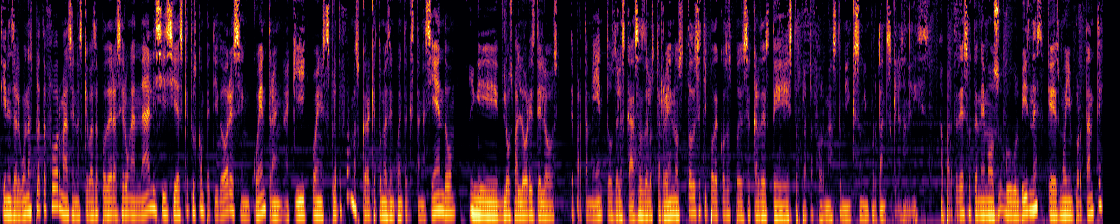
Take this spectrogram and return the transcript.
tienes algunas plataformas en las que vas a poder hacer un análisis si es que tus competidores se encuentran aquí o en estas plataformas, para que tomes en cuenta qué están haciendo, y los valores de los departamentos, de las casas, de los terrenos, todo ese tipo de cosas puedes sacar desde estas plataformas también que son importantes que las analices. Aparte de eso tenemos Google Business, que es muy importante,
